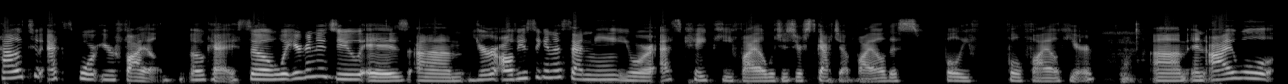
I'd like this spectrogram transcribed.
How to export your file. Okay, so what you're going to do is um, you're obviously going to send me your SKP file, which is your SketchUp file, this fully full file here. Um, and I will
